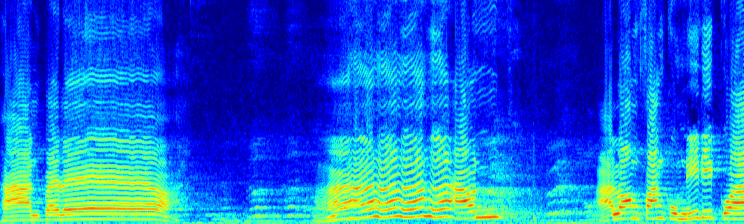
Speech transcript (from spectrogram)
ผ่านไปแล้วอ่าอ่าเฮ้อเฮ้อเฮ้อเอาอาลองฟังกลุ่มนี้ดีกว่า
